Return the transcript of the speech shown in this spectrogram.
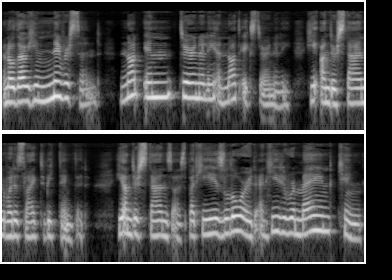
And although he never sinned, not internally and not externally, he understands what it's like to be tempted. He understands us, but he is Lord and he remained king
